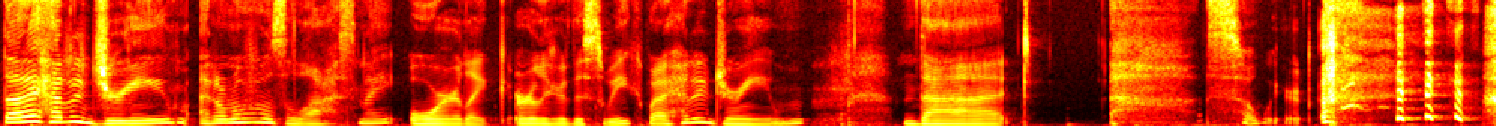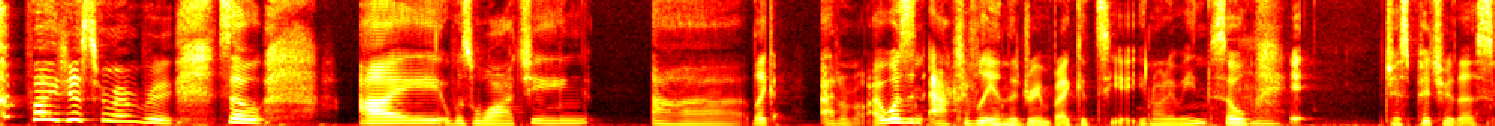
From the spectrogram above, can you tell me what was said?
that I had a dream. I don't know if it was last night or like earlier this week, but I had a dream that so weird. but I just remembered. it. So I was watching uh like I don't know. I wasn't actively in the dream, but I could see it, you know what I mean? So it, just picture this.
